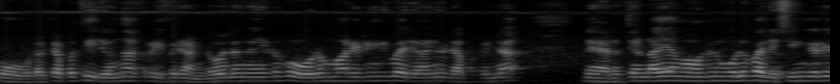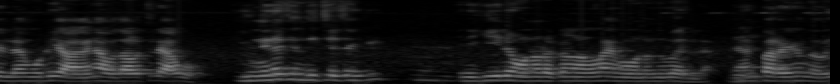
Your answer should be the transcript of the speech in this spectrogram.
കോവിഡൊക്കെ അപ്പൊ തിരുവനന്തപുരം ഇപ്പൊ രണ്ടു കൊല്ലം കഴിഞ്ഞിട്ട് കോവിഡ് മാറിയില്ലെങ്കിൽ വരുമാനമില്ല അപ്പൊ പിന്നെ നേരത്തെ ഉണ്ടായ എമൗണ്ടിനും കൂടി പലിശയും കയറി എല്ലാം കൂടി അങ്ങനെ അവതാളത്തിലാവും. ഇങ്ങനെ ചിന്തിച്ചെങ്കിൽ എനിക്ക് ഈ ലോൺ അടക്കാനുള്ള എമൗണ്ട് ഒന്നും വരില്ല. ഞാൻ പറയുന്നത്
